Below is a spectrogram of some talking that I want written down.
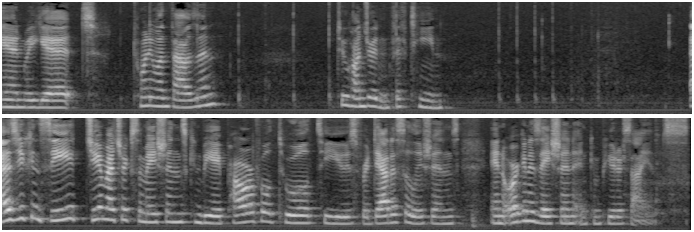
and we get 21,215. As you can see, geometric summations can be a powerful tool to use for data solutions in organization and computer science.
